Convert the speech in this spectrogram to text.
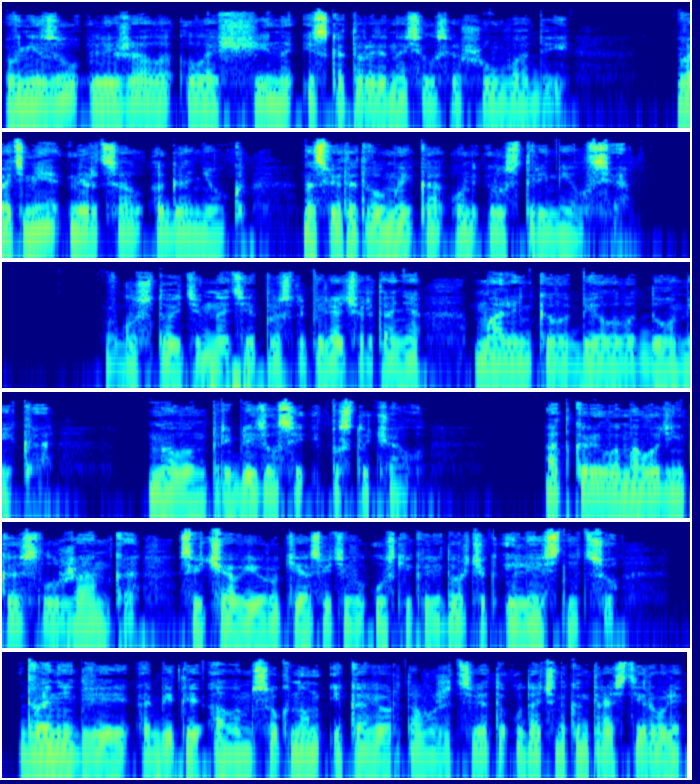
Внизу лежала лощина, из которой доносился шум воды — во тьме мерцал огонек. На свет этого маяка он и устремился. В густой темноте проступили очертания маленького белого домика. Мелон приблизился и постучал. Открыла молоденькая служанка. Свеча в ее руке осветила узкий коридорчик и лестницу. Двойные двери, обитые алым сукном, и ковер того же цвета удачно контрастировали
